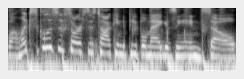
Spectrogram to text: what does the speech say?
Well, exclusive sources talking to People magazine, so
